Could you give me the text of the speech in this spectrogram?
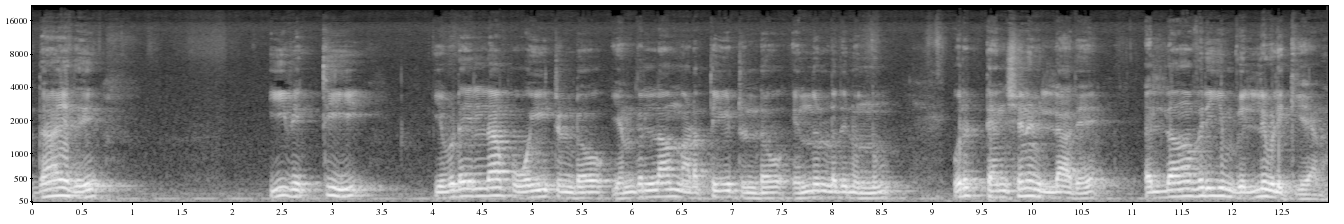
അതായത് ഈ വ്യക്തി എവിടെയെല്ലാം പോയിട്ടുണ്ടോ എന്തെല്ലാം നടത്തിയിട്ടുണ്ടോ എന്നുള്ളതിനൊന്നും ഒരു ടെൻഷനുമില്ലാതെ എല്ലാവരെയും വെല്ലുവിളിക്കുകയാണ്.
